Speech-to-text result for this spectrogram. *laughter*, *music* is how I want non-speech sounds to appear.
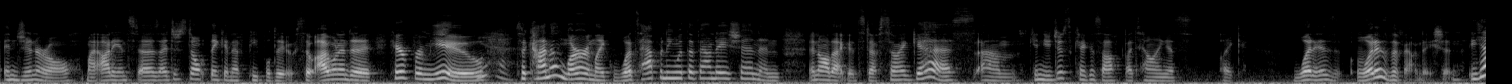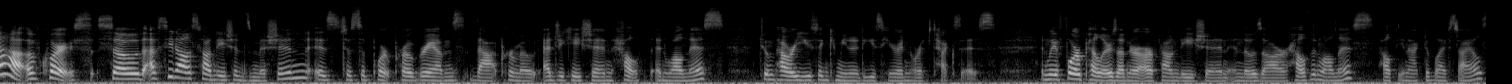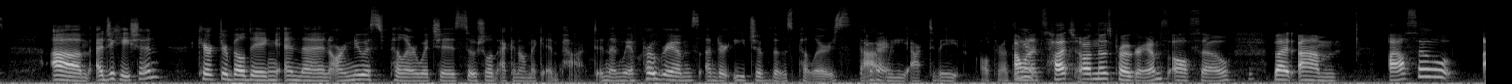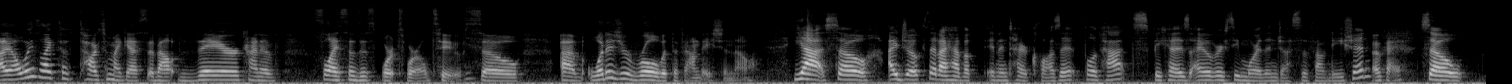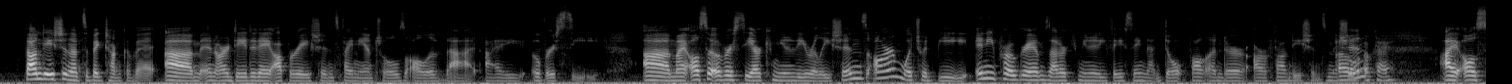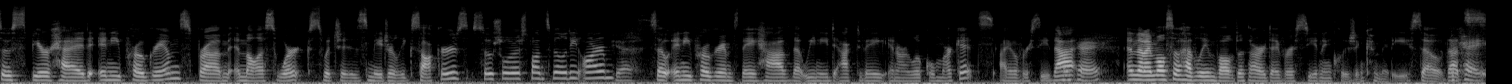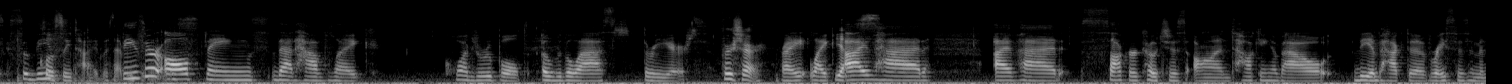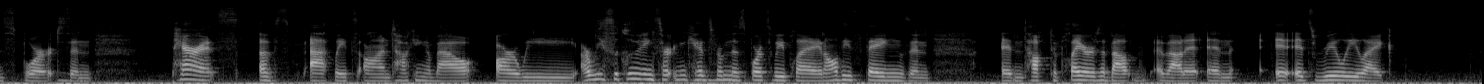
in general my audience does. I just don't think enough people do. So I wanted to hear from you Yeah. to kind of learn like what's happening with the foundation and and all that good stuff. So I guess um, can you just kick us off by telling us like what is what is the foundation? Yeah, of course. So, the FC Dallas Foundation's mission is to support programs that promote education, health, and wellness to empower youth and communities here in North Texas. And we have four pillars under our foundation, and those are health and wellness, healthy and active lifestyles, um, education, character building, and then our newest pillar, which is social and economic impact. And then we have programs under each of those pillars that Okay. we activate all throughout the I year. want to touch on those programs also, but um, I also I always like to talk to my guests about their kind of slice of the sports world too. So, um, what is your role with the foundation though? Yeah, so I joke that I have a, an entire closet full of hats because I oversee more than just the foundation. Okay. So, foundation, that's a big chunk of it. Um, and our day to day operations, financials, all of that, I oversee. Um, I also oversee our community relations arm, which would be any programs that are community facing that don't fall under our foundation's mission. Oh, okay. I also spearhead any programs from MLS Works, which is Major League Soccer's social responsibility arm. Yes. So any programs they have that we need to activate in our local markets, I oversee that. Okay. And then I'm also heavily involved with our diversity and inclusion committee. So that's Okay, so these- closely tied with everything. These are else. all things that have like quadrupled over the last three years. for sure. right? Like Yes. I've had I've had soccer coaches on talking about the impact of racism in sports and parents of athletes on talking about are we are we secluding certain kids from the sports we play and all these things and and talk to players about about it. And it, it's really like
